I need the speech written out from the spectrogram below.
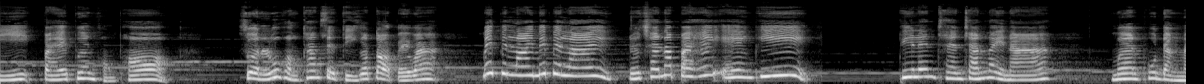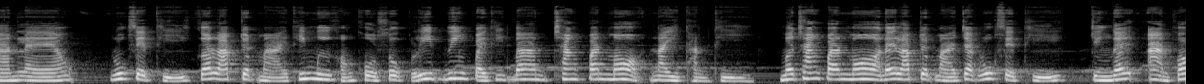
นี้ไปให้เพื่อนของพ่อ ส่วนลูกของท่านเศรษฐีก็ตอบไปว่า ไม่เป็นไรไม่เป็นไร เดี๋ยวฉันเอาไปให้เองพี่ พี่เล่นแทนฉันหน่อยนะ เมื่อพูดดังนั้นแล้ว ลูกเศรษฐีก็รับจดหมายที่มือของโคศกรีบวิ่งไปที่บ้านช่างปั้นหม้อในทันที เมื่อช่างปั้นหม้อได้รับจดหมายจากลูกเศรษฐี จึงได้อ่านข้อ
